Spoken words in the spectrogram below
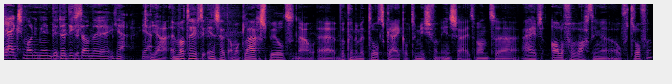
Rijksmonumenten, dat is dan de... Ja, ja. Ja, en wat heeft de Insight allemaal klaargespeeld? Nou, eh, we kunnen met trots kijken op de missie van Insight. Want eh, hij heeft alle verwachtingen overtroffen.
